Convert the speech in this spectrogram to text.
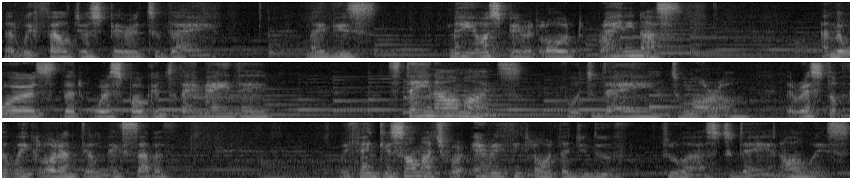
that we felt your spirit today. May this may your spirit, Lord, reign in us. And the words that were spoken today, may they stay in our minds for today and tomorrow, the rest of the week, Lord, until next Sabbath. We thank you so much for everything, Lord, that you do through us today and always.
